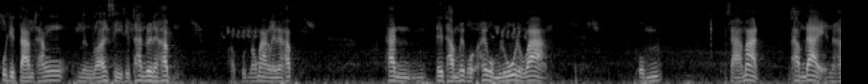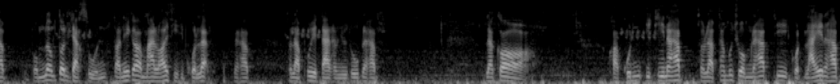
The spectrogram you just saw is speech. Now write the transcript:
ผู้ติดตามทั้ง 140 ท่านด้วยนะครับ ขอบคุณมากๆเลยนะครับ ท่านได้ทำให้ผมให้ผมรู้นะว่า ผมสามารถทำได้นะครับ ผมเริ่มต้นจากศูนย์ตอนนี้ก็มา 140 คนแล้วนะครับสำหรับผู้ติดตามทาง YouTube นะครับ แล้วก็ ขอบคุณอีกทีนะครับสำหรับท่านผู้ชมนะครับที่กดไลค์นะครับ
